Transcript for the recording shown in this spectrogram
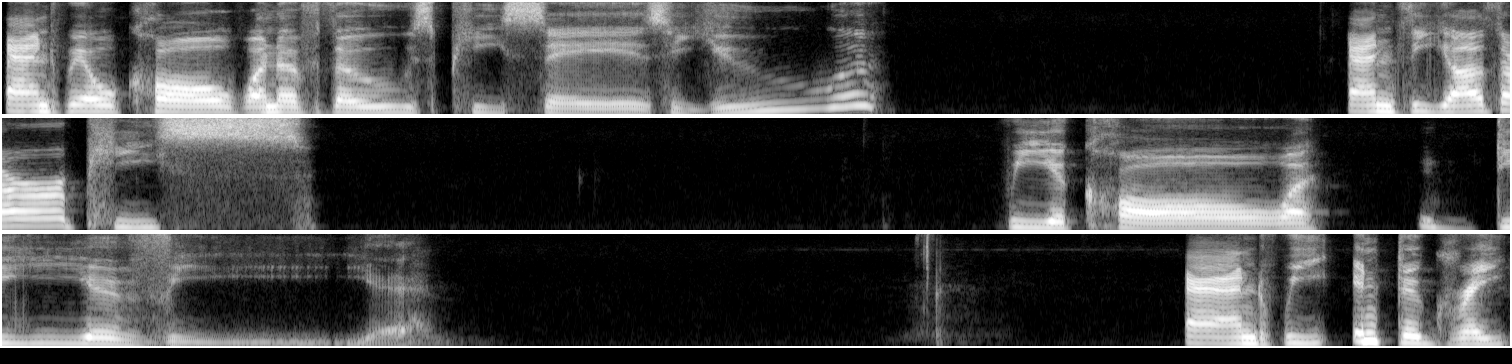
And we'll call one of those pieces u. And the other piece we call dv. And we integrate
